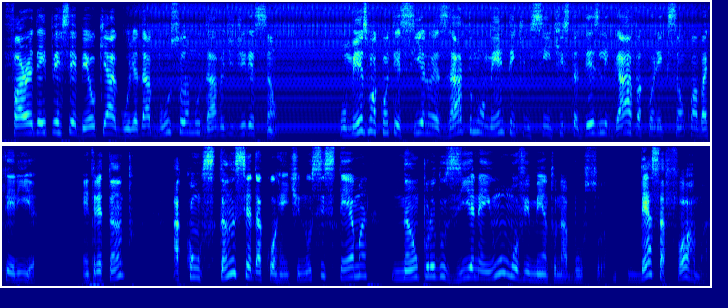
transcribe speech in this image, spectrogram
Faraday percebeu que a agulha da bússola mudava de direção. O mesmo acontecia no exato momento em que o cientista desligava a conexão com a bateria. Entretanto, a constância da corrente no sistema não produzia nenhum movimento na bússola. Dessa forma,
